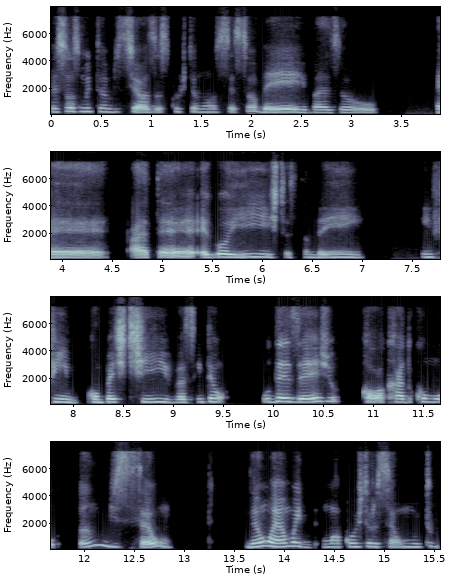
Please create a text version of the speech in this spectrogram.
pessoas muito ambiciosas costumam ser soberbas ou é, até egoístas também, enfim, competitivas. Então, o desejo colocado como ambição não é uma, uma construção muito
